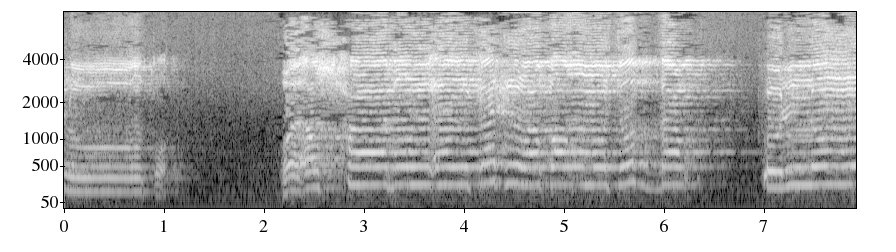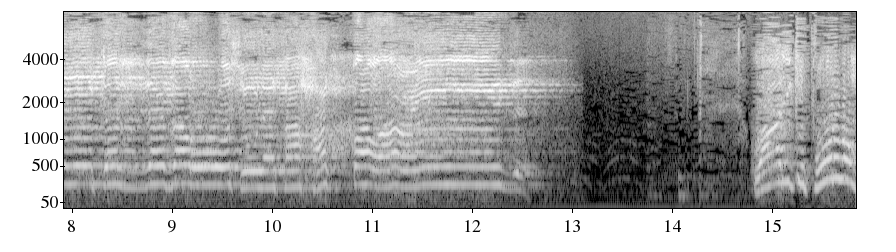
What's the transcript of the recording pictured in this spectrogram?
لوط وأصحاب الأيكة وقوم تبع كل كذب الرسل فحق وعيد వారికి పూర్వం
